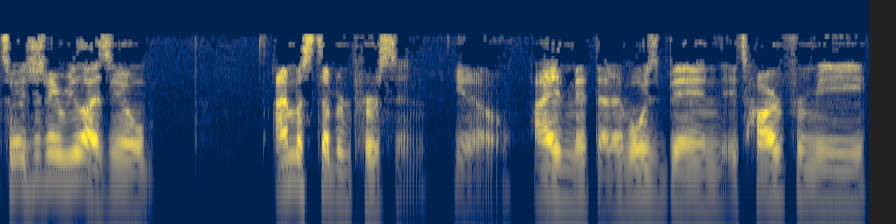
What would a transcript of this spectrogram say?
so it just made me realize, you know, I'm a stubborn person. You know, I admit that I've always been. It's hard for me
